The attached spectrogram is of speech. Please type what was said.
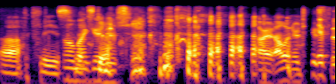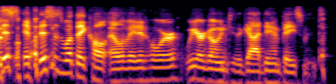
Oh, please. Oh my let's do it. goodness. All right, I'll introduce If this. this one. if this is what they call elevated horror, we are going to the goddamn basement.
